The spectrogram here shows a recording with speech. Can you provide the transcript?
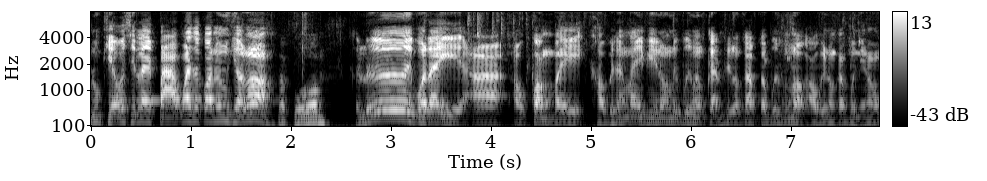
ลุงเขียวว่าสิไล่ป่าว่าสะกอนลุงเขียวเนาะครับผม ก็เลยบ่ได้อ่าเอากล้องไปเข้าไปทางในพี่น้องได้เบิ่งน้ำกันพี่น้องครับกับเบิ่งข้างนอกเอาพี่น้องครับมื้อนี้เฮา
